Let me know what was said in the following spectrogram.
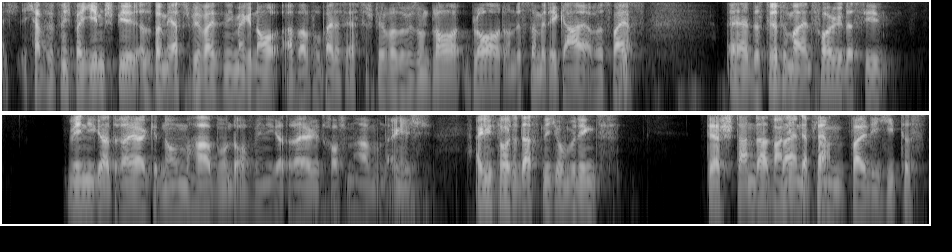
ich, ich habe es jetzt nicht bei jedem Spiel, also beim ersten Spiel weiß ich nicht mehr genau, aber wobei das erste Spiel war sowieso ein Blowout und ist damit egal, aber es war ja. jetzt äh, das dritte Mal in Folge, dass sie weniger Dreier genommen haben und auch weniger Dreier getroffen haben. Und eigentlich, eigentlich sollte das nicht unbedingt der Standard sein, der weil die Heat das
